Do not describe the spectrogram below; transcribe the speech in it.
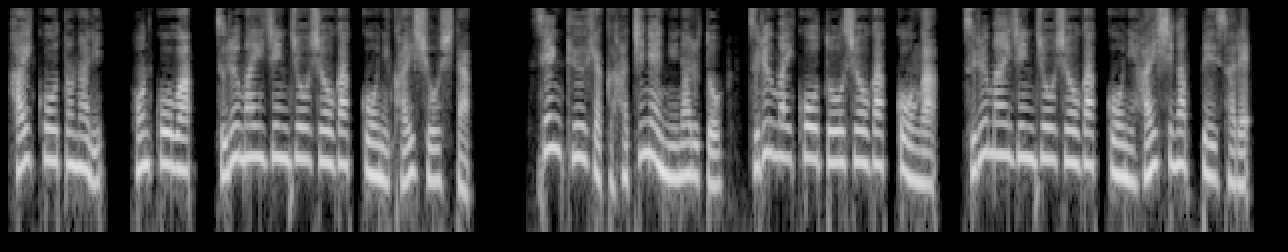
廃校となり、本校は鶴舞尋常小学校に改称した。1908年になると、鶴舞高等小学校が鶴舞尋常小学校に廃止合併され、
